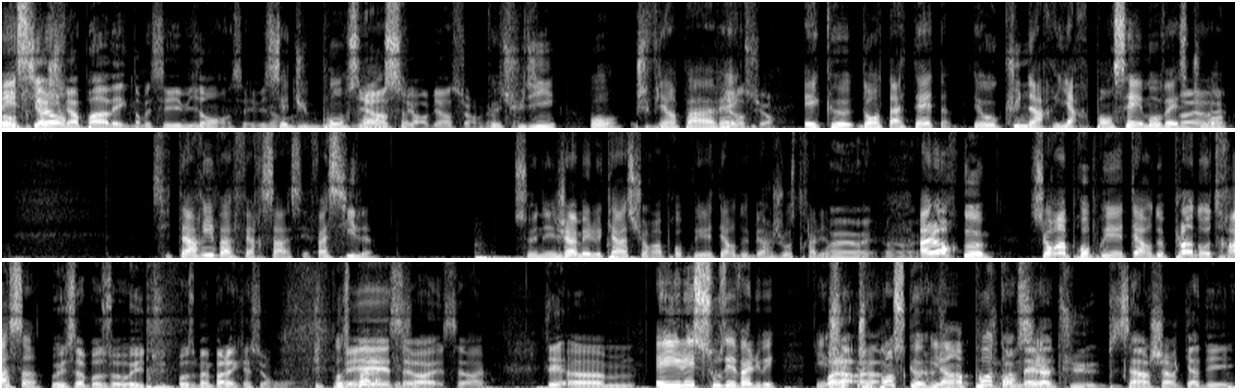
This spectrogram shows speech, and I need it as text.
Mais cas, sinon, je viens pas avec. Non, mais c'est évident, c'est évident. c'est du bon Bien sens sûr, bien sûr. bien que sûr. tu dis, bon, je viens pas avec, Bien sûr. et que dans ta tête, t'as aucune arrière-pensée mauvaise, Ouais, tu ouais. vois. Si tu arrives à faire ça, c'est facile. Ce n'est jamais le cas sur un propriétaire de berger australien. Ouais, ouais, ouais, ouais. Alors que sur un propriétaire de plein d'autres races, Oui, ça pose. Oui, tu te poses même pas la question. tu te poses Et pas la c'est question. vrai, c'est vrai. C'est, euh, Et il est sous-évalué. Et Voilà, je, je euh, pense qu'il a un potentiel. là-dessus. C'est un chien qui a des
